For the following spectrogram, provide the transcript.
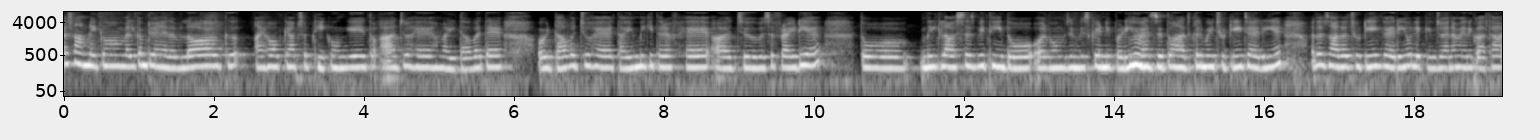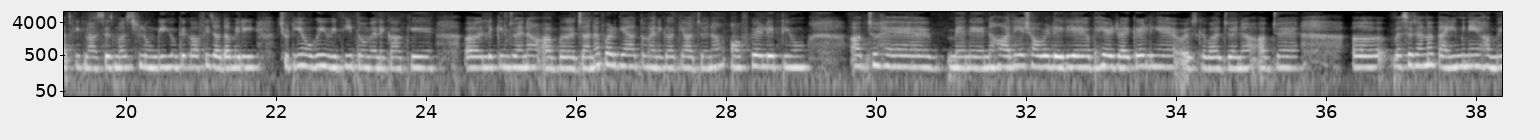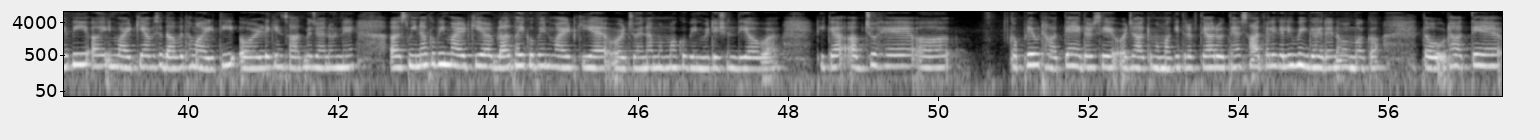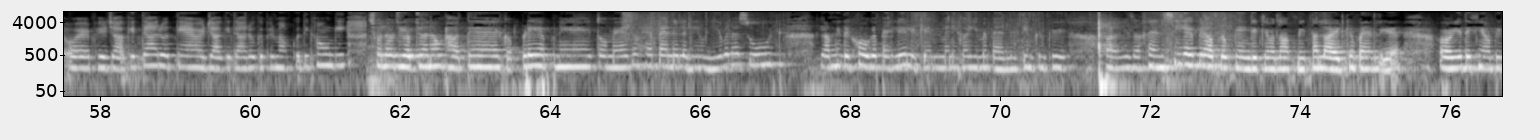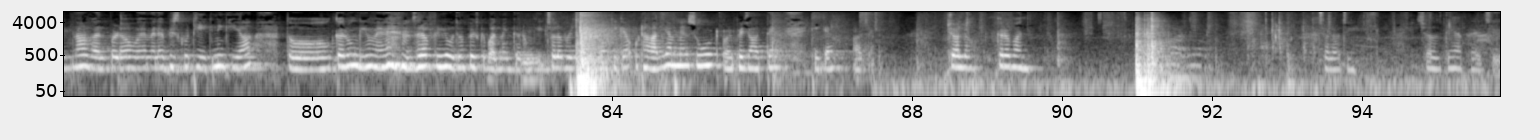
अस्सलाम वालेकुम to another vlog I hope कि आप सब ठीक होंगे। तो आज जो है, हमारी दावत है और दावत जो है ताइमी की तरफ़ है। आज वैसे फ्राइडे है तो मेरी क्लासेस भी थी दो और वो मुझे मिस करनी पड़ी वैसे तो। आजकल मेरी छुट्टियाँ चल रही हैं मतलब ज़्यादा छुट्टियाँ कह रही हूँ, लेकिन जो है ना, मैंने कहा था आज की क्लासेस मस्ट लूँगी क्योंकि काफ़ी ज़्यादा मेरी छुट्टियाँ हो गई हुई थी तो मैंने कहा कि लेकिन जो है ना, अब जाना पड़ गया तो मैंने कहा कि आज जो है ना ऑफ़ कर लेती हूँ। अब जो है मैंने नहा लिया शावर ले लिए अब हेयर ड्राई कर लिए और उसके बाद जो है ना अब जो है आ, वैसे जो है ना ताइम ने हमें भी इनवाइट किया। वैसे दावत हमारी थी और लेकिन साथ में जो है ना उन्होंने स्मीना को भी इनवाइट किया और बिलाल भाई को भी इनवाइट किया है और जो है ना मम्मा को भी इनविटेशन दिया हुआ है। ठीक है अब जो है आ, कपड़े उठाते हैं इधर से और जाके मम्मा की तरफ़ तैयार होते हैं। साथ वाली गली में घर है ना मम्मा का। तो उठाते हैं और फिर जाके तैयार होते हैं और जाके तैयार होकर फिर मैं आपको दिखाऊँगी। चलो जी, अब जो है ना उठाते हैं कपड़े अपने। तो मैं जो है पहनने लगी हूँ ये वाला सूट। ये आपने देखा होगा पहले, लेकिन मैंने कहा ये मैं पहन लेती हूँ क्योंकि ये ज़रा फैंसी है। फिर आप लोग कहेंगे कि मतलब आपने इतना लाइट क्यों पहन लिया है? और ये देखें यहाँ पे इतना गंद पड़ा हुआ है, मैंने अभी इसको ठीक नहीं किया तो करूँगी मैं, ज़रा फ्री हो जाऊँ, फिर उसके बाद मैं करूँगी। चलो फिर चलते हैं ठीक है, उठा लिया हमने सूट और फिर जाते हैं, ठीक है आ जाए चलो, करो बंद। चलो जी, चलते हैं फिर जी।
